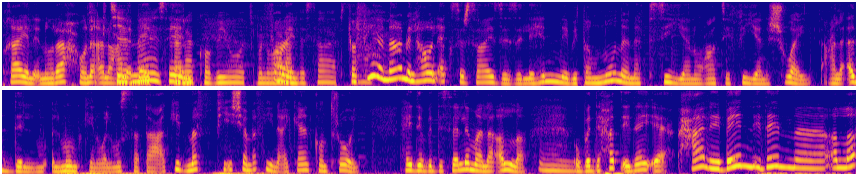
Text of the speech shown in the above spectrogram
تخيل إنه راحوا نقلوا على بيت ناس تركوا بيوت من وراء اللي صار ففينا نعمل هول ال exercises اللي هن بيطمنونا نفسيا وعاطفيا شوي على قد الممكن والمستطاع. أكيد ما في إشياء ما فينا اي كانت كنترول هيدي بدي سلمها لله وبدي أحط إيدي حالي بين إيدين الله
